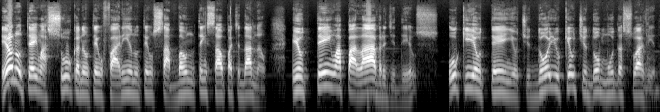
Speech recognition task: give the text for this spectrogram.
Eu não tenho açúcar, não tenho farinha, não tenho sabão, não tenho sal para te dar, não. Eu tenho a palavra de Deus. O que eu tenho eu te dou e o que eu te dou muda a sua vida.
